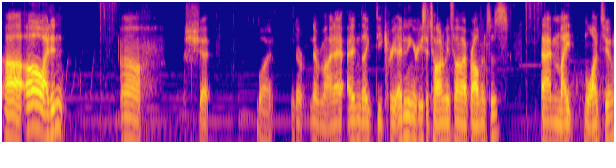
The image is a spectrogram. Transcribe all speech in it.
Uh oh, I didn't. Oh, shit. What? Never, never mind. I, I didn't like decrease. I didn't increase autonomy in some of my provinces. I might want to.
